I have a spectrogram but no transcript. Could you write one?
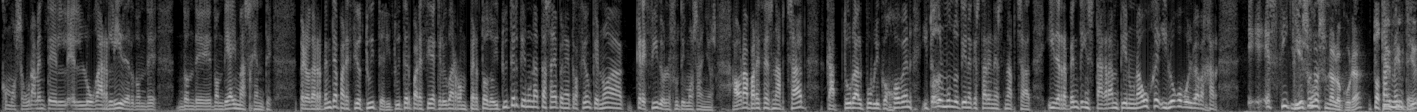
como seguramente el, lugar líder donde, donde, donde hay más gente. Pero de repente apareció Twitter y Twitter parecía que lo iba a romper todo. Y Twitter tiene una tasa de penetración que no ha crecido en los últimos años. Ahora aparece Snapchat Snapchat captura al público joven y todo el mundo tiene que estar en Snapchat. Y de repente Instagram tiene un auge y luego vuelve a bajar. E, es cíclico. ¿Y eso no es una locura? Totalmente. yo,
